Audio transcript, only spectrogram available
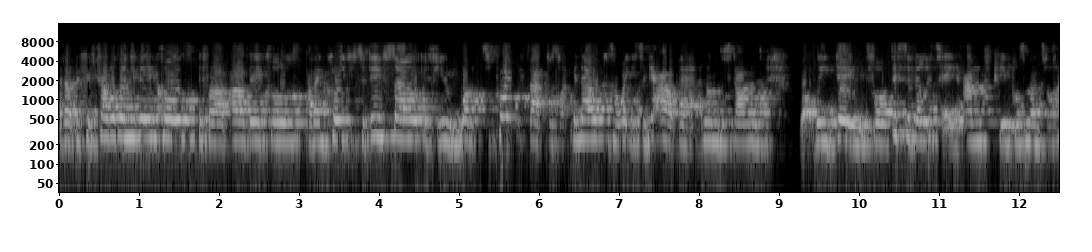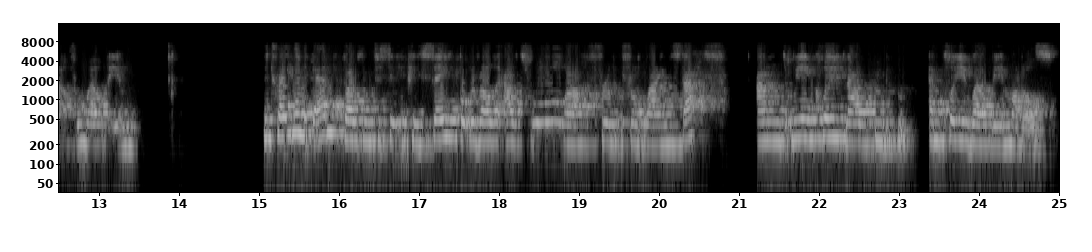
I don't know if you've travelled on your vehicles, if our, our vehicles, I'd encourage you to do so. If you want support with that, just let me know because I want you to get out there and understand what we do for disability and people's mental health and wellbeing. The training again goes into CPC, but we roll it out to all our front frontline staff. And we include now employee wellbeing models.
